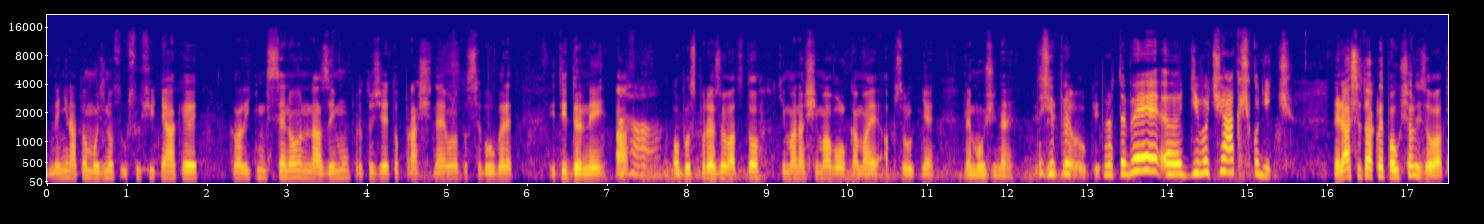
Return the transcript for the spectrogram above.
není na to možnost usušit nějaké kvalitní seno na zimu, protože je to prašné, ono to sebou bere i ty drny a Aha. obospodařovat to těma našima volkama je absolutně nemožné. Ty Takže pro, louky. pro tebe je uh, divočák škodič. Nedá se to takhle paušalizovat.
